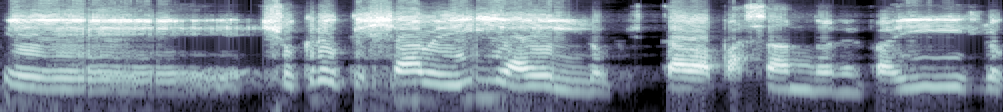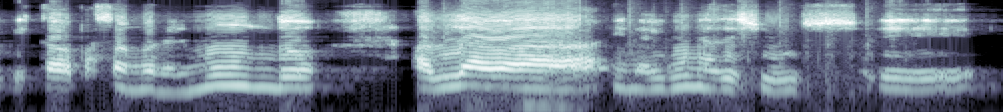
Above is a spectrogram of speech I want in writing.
Eh, yo creo que ya veía él lo que estaba pasando en el país, lo que estaba pasando en el mundo, hablaba en algunas de sus... Eh, eh,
